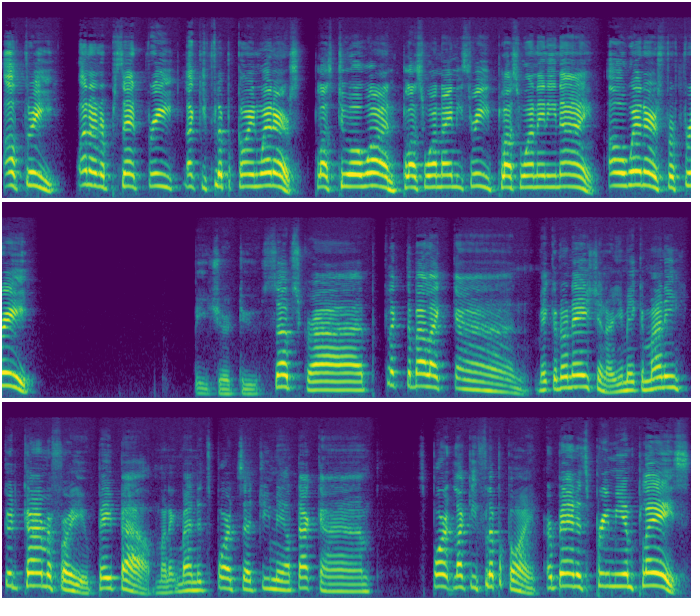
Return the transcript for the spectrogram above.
All three, 100% free lucky flip coin winners. Plus 201, plus 193, plus 189. All winners for free. Be sure to subscribe. Click the bell icon. Make a donation. Are you making money? Good karma for you. PayPal, moneybandisports at gmail.com. Sport Lucky Flip a Coin, or Bandits Premium Plays.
